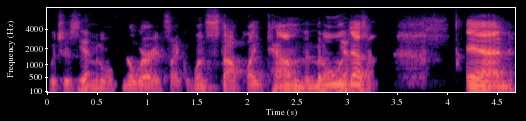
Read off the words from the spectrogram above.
which is in the middle of nowhere. It's like one stoplight town in the middle of Yep. the desert. And,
